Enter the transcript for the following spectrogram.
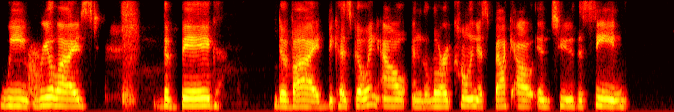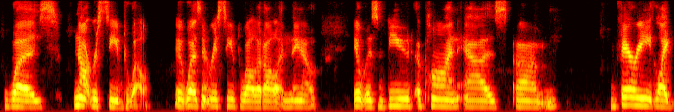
we realized the big divide because going out and the lord calling us back out into the scene was not received well. It wasn't received well at all. And you know it was viewed upon as um very like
